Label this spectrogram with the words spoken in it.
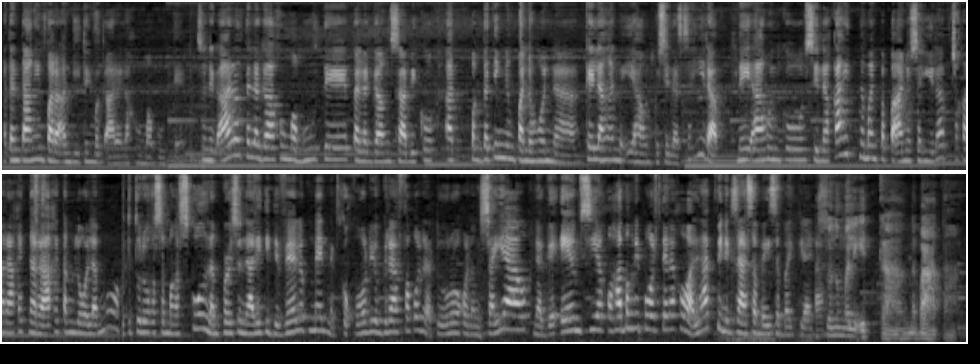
At ang tanging paraan dito yung mag-aral akong mabuti. So nag-aral talaga akong mabuti, talagang sabi ko, at pagdating ng panahon na kailangan maiahon ko sila sa hirap, naiahon ko sila kahit naman papaano sa hirap, tsaka racket na racket ang lola mo. Tuturo ko sa mga school ng personality development, nagko-choreograph ako, naturo ko ng sayaw, nag-MC ako, habang reporter ako, ha, lahat pinagsasabay-sabay ko yan. So, nung maliit ka na bata,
